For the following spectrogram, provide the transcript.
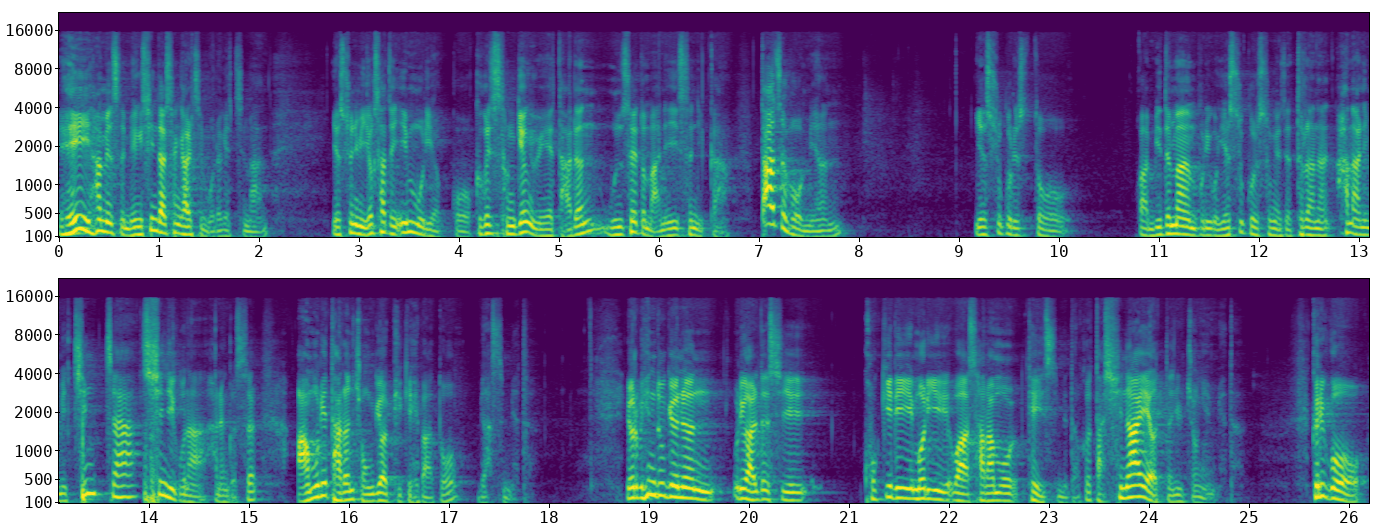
에이 하면서 맹신다 생각할지 모르겠지만 예수님이 역사적 인물이었고 그것이 성경 외에 다른 문서에도 많이 있으니까 따져보면 예수 그리스도와 믿을 만한 분이고 예수 그리스도 에서 드러난 하나님이 진짜 신이구나 하는 것을 아무리 다른 종교와 비교해봐도 맞습니다. 여러분 힌두교는 우리가 알듯이 코끼리 머리와 사람으로 되어 있습니다. 그거 다 신화의 어떤 일종입니다. 그리고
